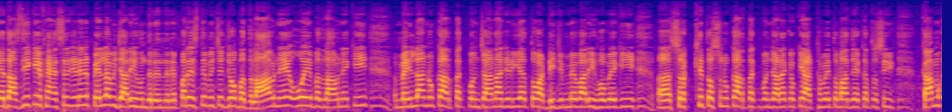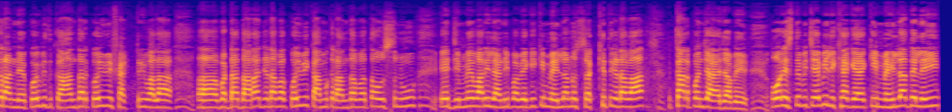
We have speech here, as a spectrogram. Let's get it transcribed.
ਇਹ ਦੱਸ ਦਈਏ ਕਿ ਫੈਸਲੇ ਫੈਸਲੇ ਜਿਹੜੇ ਨੇ ਪਹਿਲਾਂ ਵੀ ਜਾਰੀ ਹੁੰਦੇ ਰਹਿੰਦੇ ਨੇ ਪਰ ਇਸ ਦੇ ਵਿੱਚ ਜੋ ਬਦਲਾਵ ਨੇ ਉਹ ਇਹ ਬਦਲਾਵ ਨੇ ਕਿ ਮਹਿਲਾ ਨੂੰ ਘਰ ਤੱਕ ਪਹੁੰਚਾਉਣਾ ਜਿਹੜੀ ਆ ਤੁਹਾਡੀ ਜ਼ਿੰਮੇਵਾਰੀ ਹੋਵੇਗੀ ਸੁਰੱਖਿਅਤ ਉਸ ਨੂੰ ਘਰ ਤੱਕ ਪਹੁੰਚਾਉਣਾ ਕਿਉਂਕਿ 8 ਵਜੇ ਤੋਂ ਬਾਅਦ ਜੇਕਰ ਤੁਸੀਂ ਕੰਮ ਕਰਾਉਂਦੇ ਹੋ ਕੋਈ ਵੀ ਦੁਕਾਨਦਾਰ ਕੋਈ ਵੀ ਫੈਕਟਰੀ ਵਾਲਾ ਵੱਡਾ ਦਾਰਾ ਜਿਹੜਾ ਵਾ ਕੋਈ ਵੀ ਕੰਮ ਕਰਾਉਂਦਾ ਵਾ ਤਾਂ ਉਸ ਨੂੰ ਇਹ ਜ਼ਿੰਮੇਵਾਰੀ ਲੈਣੀ ਪਵੇਗੀ ਕਿ ਮਹਿਲਾ ਨੂੰ ਸੁਰੱਖਿਅਤ ਜਿਹੜਾ ਵਾ ਘਰ ਪਹੁੰਚਾਇਆ ਜਾਵੇ। ਔਰ ਇਸ ਦੇ ਵਿੱਚ ਇਹ ਵੀ ਲਿਖਿਆ ਗਿਆ ਕਿ ਮਹਿਲਾ ਦੇ ਲਈ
